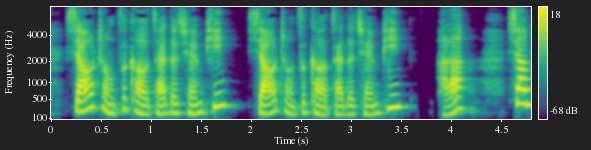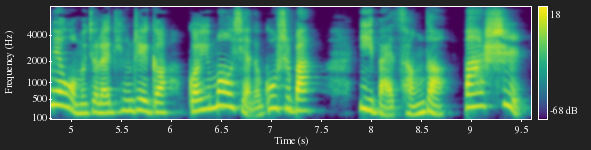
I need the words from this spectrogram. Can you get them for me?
“小种子口才”的全拼，“小种子口才”的全拼。好了，下面我们就来听这个关于冒险的故事吧。一百层的巴士。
